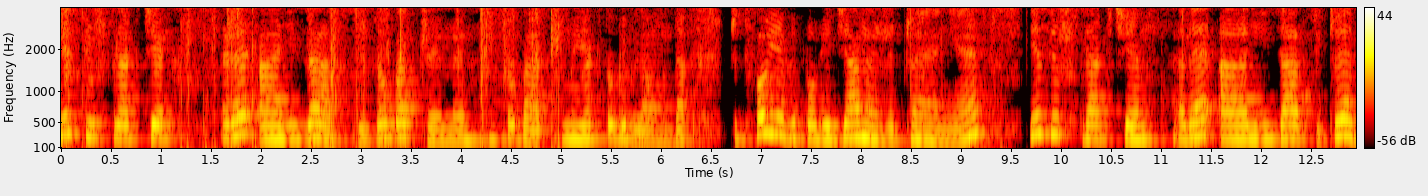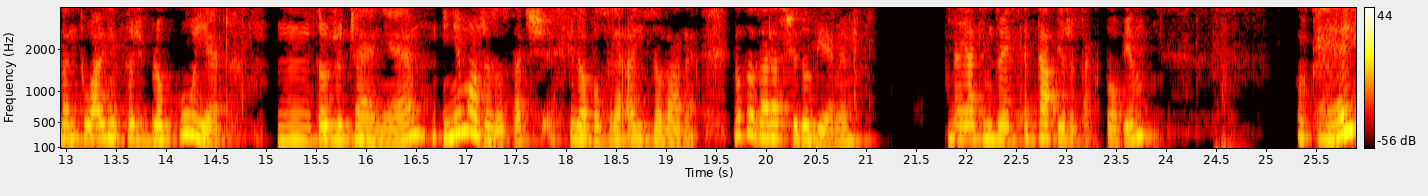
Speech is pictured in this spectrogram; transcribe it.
jest już w trakcie realizacji? Zobaczymy. Zobaczmy, jak to wygląda. Czy Twoje wypowiedziane życzenie jest już w trakcie realizacji, czy ewentualnie coś blokuje mm, to życzenie i nie może zostać chwilowo zrealizowane. No to zaraz się dowiemy, na jakim to jest etapie, że tak powiem. Okej,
